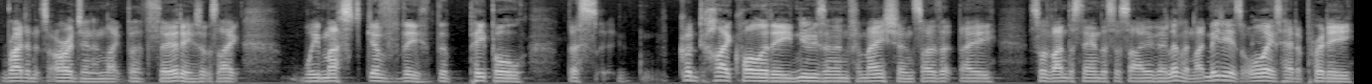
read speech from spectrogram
right in its origin in like the 30s. It was like, we must give the, the people this good, high quality news and information so that they sort of understand the society they live in. Like, media's always had a pretty,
